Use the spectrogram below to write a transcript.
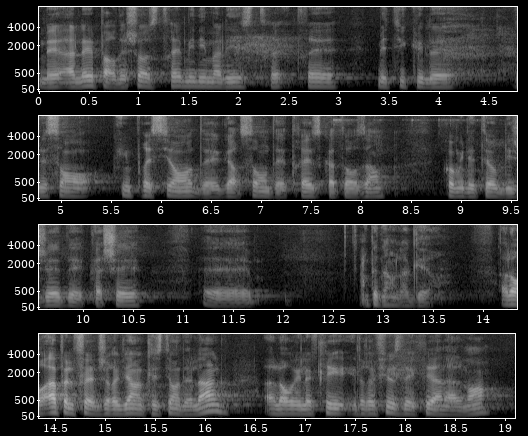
mais aller par des choses très minimalistes, très, très méticuleuses de son impression des garçons de 13-14 ans, comme il était obligé de cacher euh, pendant la guerre. Alors, Appelfeld, je reviens en question de langue. Alors, il, écrit, il refuse d'écrire en allemand.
